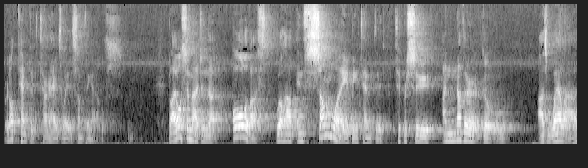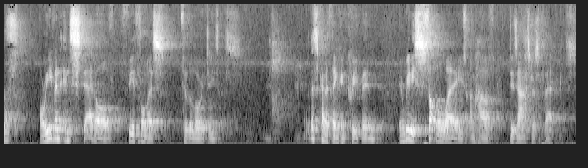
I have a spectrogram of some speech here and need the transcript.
We're not tempted to turn our heads away to something else. But I also imagine that all of us will have in some way been tempted to pursue another goal as well as, or even instead of, faithfulness to the Lord Jesus. This kind of thing can creep in in really subtle ways and have disastrous effects.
